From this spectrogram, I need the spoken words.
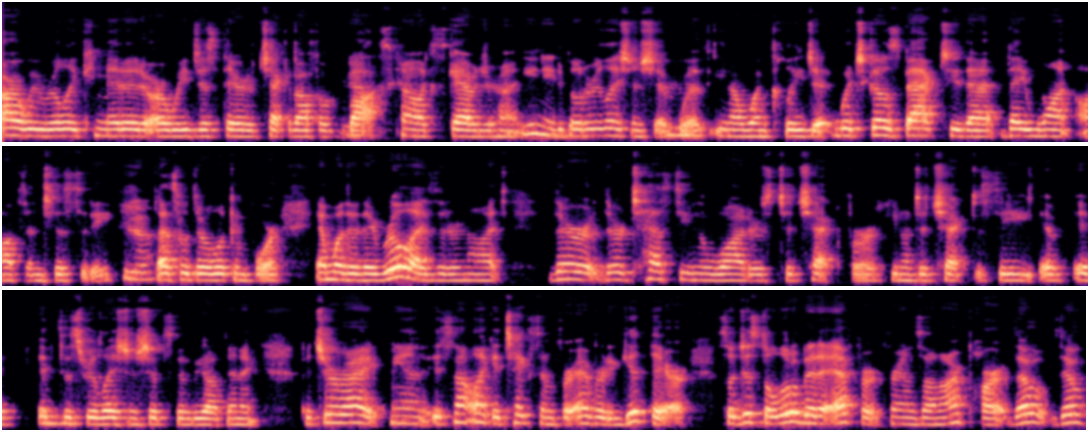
are we really committed? Or are we just there to check it off of a box yeah. kind of like scavenger hunt. You need to build a relationship mm-hmm. with you know one collegiate which goes back to that they want authenticity. Yeah. that's what they're looking for. And whether they realize it or not they're they're testing the waters to check for you know to check to see if if, if this relationship's going to be authentic. But you're right man it's not like it takes them forever to get there. So just a little bit of effort friends on our part. They'll they'll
